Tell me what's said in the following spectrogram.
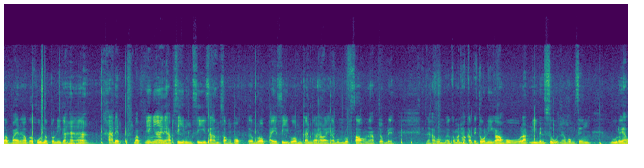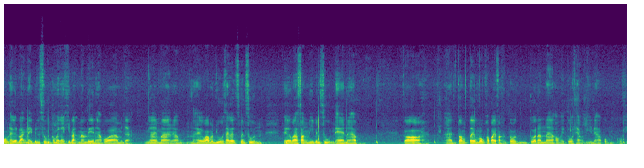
ต่อไปนะครับก็คูณกับตัวนี้ก็หาค่าเดทแบบง่ายๆเลยครับสี่หนึ่งสี่สามสองหกเติมลบไปสี่รวมกันก็เท่าไหร่ครับผมลบสองนะครับจบเลยนะครับผมแล้วก็มันเท่ากับไอ้ตัวนี้ก็โหหลักนี้เป็นศูนย์นะผมซึ่งรู้เลยครับผมถ้าเกิดหลักไหนเป็นศูนย์ก็ไม่ต้องคิดหลักนั้นเลยนะครับ เพราะว่ามันจะง่ายมากนะครับถ้าเกิดว่ามันอยู่ถ้าเกิดเป็นศูนย์ถ้าเกิดว่าฝั่งนี้เป็นศูนย์แทนนะครับ ก็อาจจะต้องเติมลบเข้าไปฝั่งตัวตัวด้านหน้าของไอ้ตัวแถวนี้นะครับผมโอเค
